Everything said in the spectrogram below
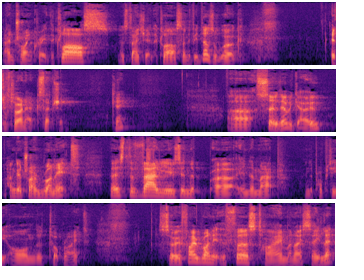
and try and create the class, instantiate the class. And if it doesn't work, it'll throw an exception. Okay? Uh, so there we go. I'm going to try and run it. There's the values in the, uh, in the map, in the property on the top right. So if I run it the first time and I say let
